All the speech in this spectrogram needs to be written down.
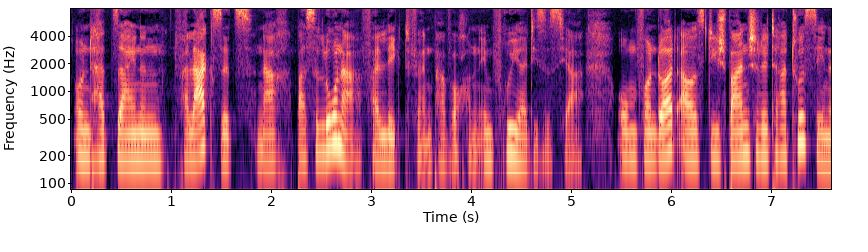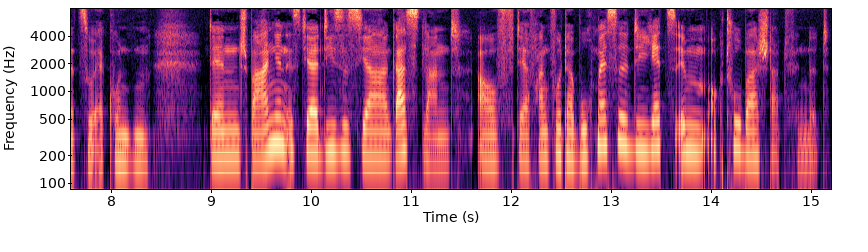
und hat seinen Verlagssitz nach Barcelona verlegt für ein paar Wochen im Frühjahr dieses Jahr, um von dort aus die spanische Literaturszene zu erkunden. Denn Spanien ist ja dieses Jahr Gastland auf der Frankfurter Buchmesse, die jetzt im Oktober stattfindet.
